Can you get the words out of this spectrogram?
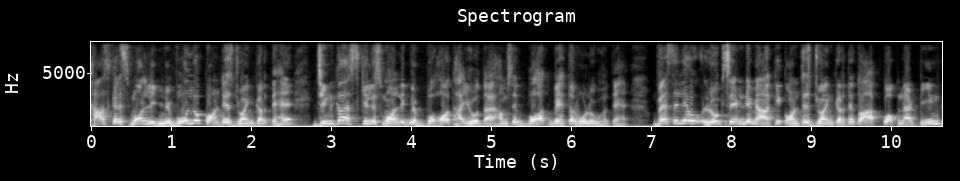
खासकर स्मॉल लीग में, वो लोग कॉन्टेस्ट ज्वाइन करते हैं, जिनका स्किल स्मॉल लीग में बहुत हाई होता है। हमसे बहुत बेहतर वो लोग होते हैं। वैसे लोग सेम डे में आके कॉन्टेस्ट ज्वाइन करते हैं तो आपको अपना टीम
